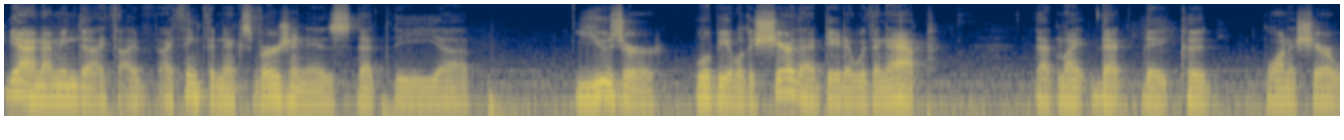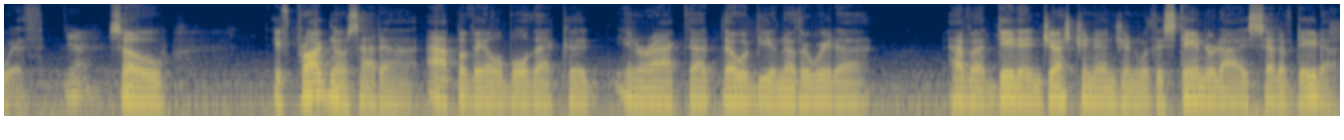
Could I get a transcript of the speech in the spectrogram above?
Yeah, and I mean, the, I, th- I think the next version is that the uh, user will be able to share that data with an app that might that they could want to share with. Yeah. So if Prognos had an app available that could interact, that that would be another way to have a data ingestion engine with a standardized set of data.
